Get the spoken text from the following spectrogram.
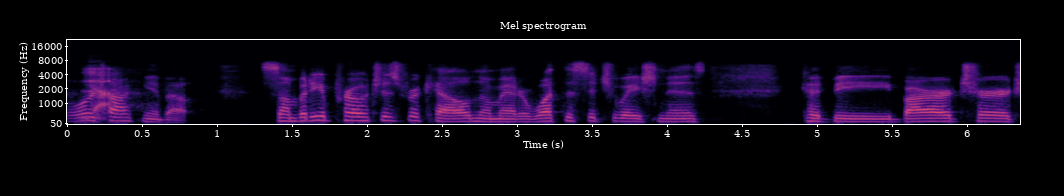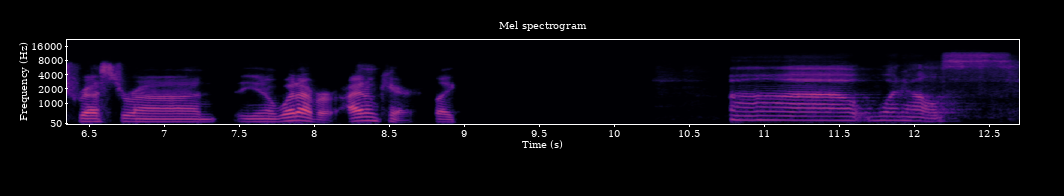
We're yeah. talking about. Somebody approaches Raquel, no matter what the situation is, could be bar, church, restaurant, you know, whatever. I don't care. Like, Uh, what else?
